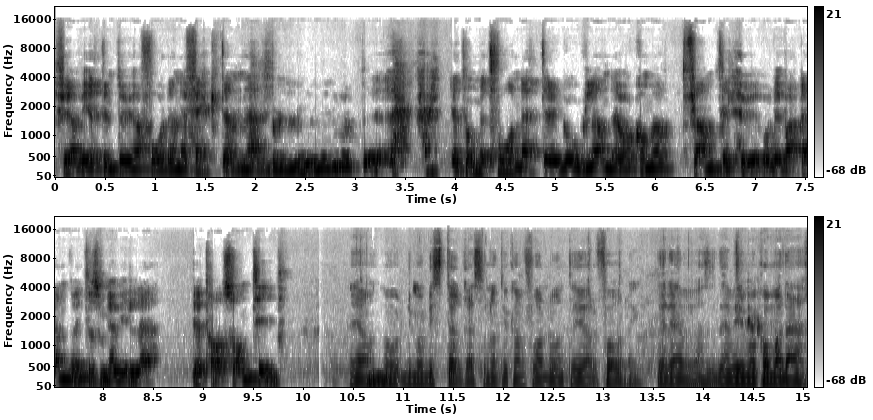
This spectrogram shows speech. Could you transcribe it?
för jag vet inte hur jag får den effekten. Det tog mig två nätter googlande och komma fram till hur, och det vart ändå inte som jag ville. Det tar sån tid. Ja, du måste bli större så att du kan få någon att göra det för dig. Det är det, det vill man komma där.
